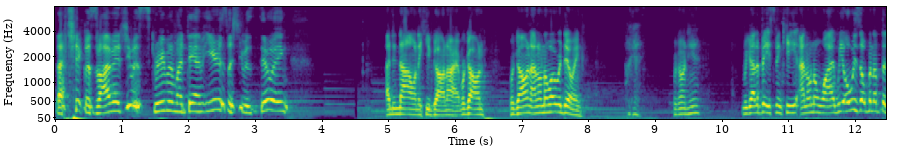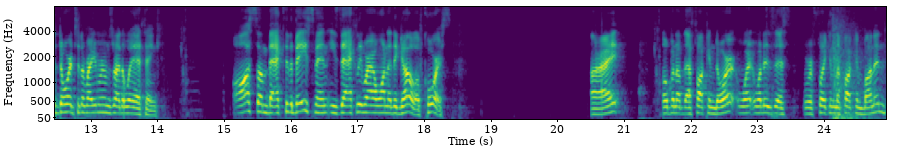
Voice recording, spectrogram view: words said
That chick was vibing. She was screaming in my damn ears what she was doing. I did not want to keep going. All right, we're going. We're going. I don't know what we're doing. Okay, we're going here. We got a basement key. I don't know why. We always open up the door to the right rooms right away, I think. Awesome. Back to the basement. Exactly where I wanted to go, of course. All right. Open up that fucking door. What? What is this? We're flicking the fucking button.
